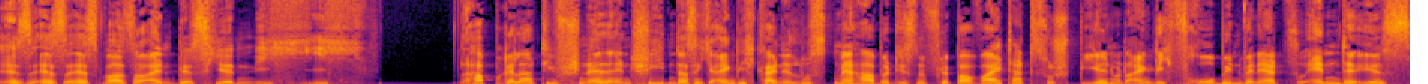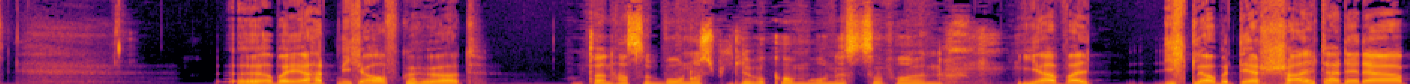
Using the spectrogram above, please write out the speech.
es, es, es war so ein bisschen, ich, ich habe relativ schnell entschieden, dass ich eigentlich keine Lust mehr habe, diesen Flipper weiterzuspielen und eigentlich froh bin, wenn er zu Ende ist. Äh, aber er hat nicht aufgehört. Und dann hast du Bonusspiele bekommen, ohne es zu wollen. Ja, weil ich glaube, der Schalter, der da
